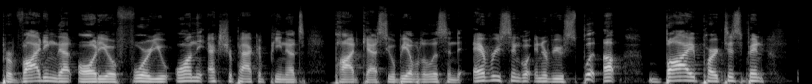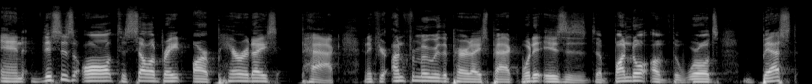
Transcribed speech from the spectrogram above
providing that audio for you on the Extra Pack of Peanuts podcast. You'll be able to listen to every single interview split up by participant. And this is all to celebrate our Paradise Pack. And if you're unfamiliar with the Paradise Pack, what it is is it's a bundle of the world's best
